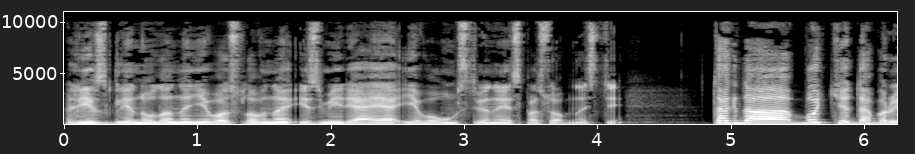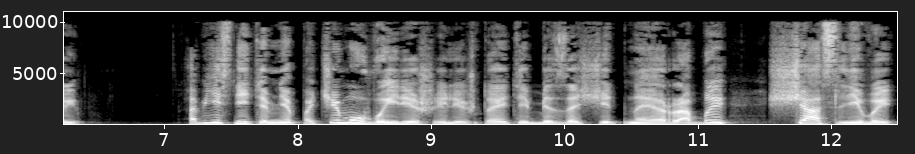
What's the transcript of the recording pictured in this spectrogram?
Ли взглянула на него, словно измеряя его умственные способности. «Тогда будьте добры». Объясните мне, почему вы решили, что эти беззащитные рабы счастливы?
